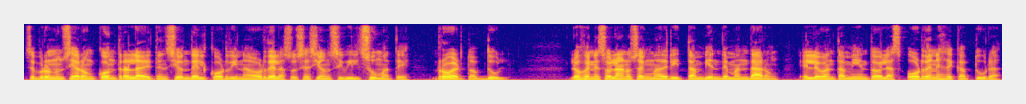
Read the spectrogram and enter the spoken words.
se pronunciaron contra la detención del coordinador de la Asociación Civil Súmate, Roberto Abdul. Los venezolanos en Madrid también demandaron el levantamiento de las órdenes de captura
